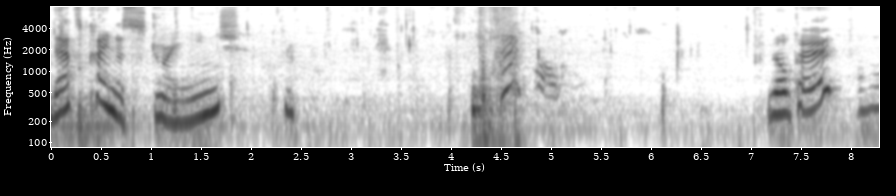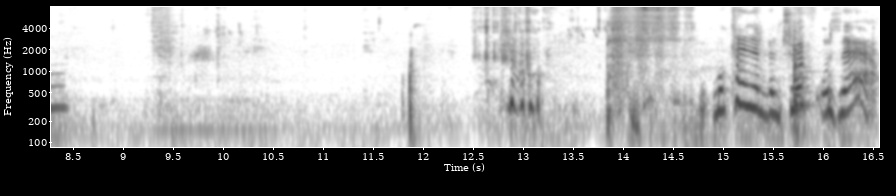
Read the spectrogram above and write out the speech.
That's kind of strange. You okay? Mm -hmm. What kind of a trip was that?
